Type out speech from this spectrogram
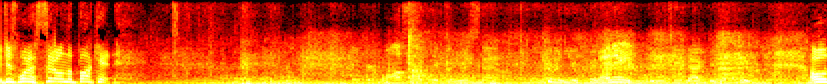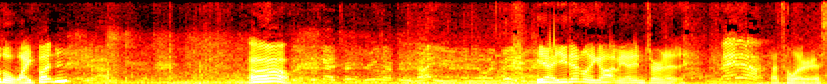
I just want to sit on the bucket. Lenny. When you teabag me. Oh, the white button? Yeah. Oh. Yeah, it turned green after we got you, like, wait a minute. Yeah, you definitely got me. I didn't turn it. Nana. That's hilarious.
